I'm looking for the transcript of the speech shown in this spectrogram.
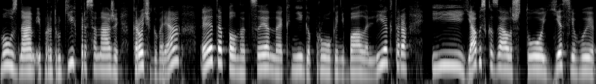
Мы узнаем и про других персонажей. Короче говоря, это полноценная книга про Ганнибала Лектора, и я бы сказала, что если вы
